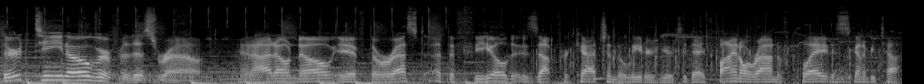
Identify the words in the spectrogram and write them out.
13 over for this round. And I don't know if the rest of the field is up for catching the leader here today. Final round of play. This is going to be tough.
